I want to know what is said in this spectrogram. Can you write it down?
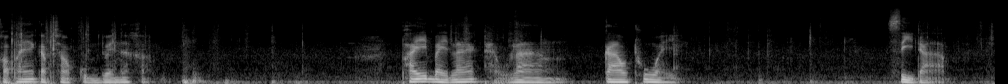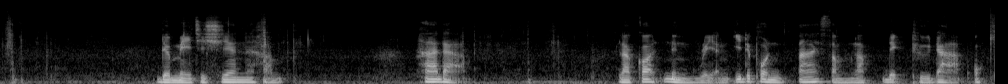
ขอไพ่ให้กับชาวกลุ่มด้วยนะครับไพ่ใบแรกแถวล่าง 9 ถ้วย 4 ดาบ The Magician นะครับ5ดาบ แล้วก็1เหรียญอิทธิพลใต้สำหรับเด็กถือดาบ โอเค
